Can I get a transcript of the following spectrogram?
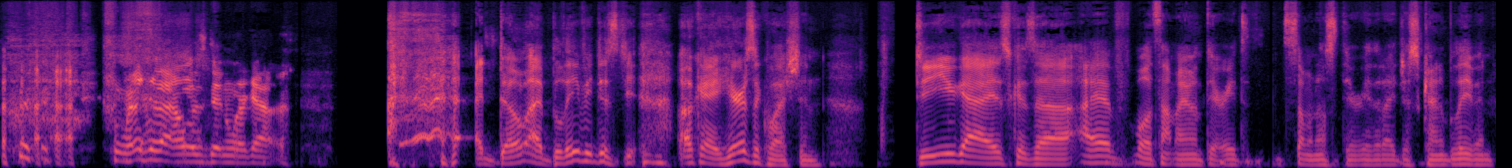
whatever that was didn't work out. I don't. I believe he just. Okay, here's a question. Do you guys? Because uh, I have. Well, it's not my own theory. It's, it's someone else's theory that I just kind of believe in.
